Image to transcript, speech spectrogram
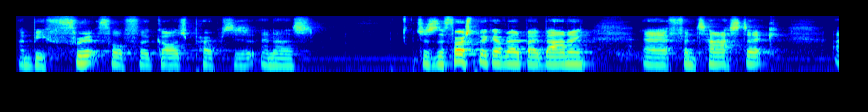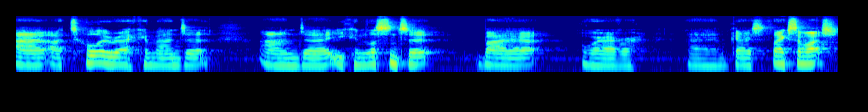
and be fruitful for God's purposes in us. So it's the first book I read by Banning. Uh, fantastic. Uh, I totally recommend it. And uh, you can listen to it by wherever. Um, guys, thanks so much.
